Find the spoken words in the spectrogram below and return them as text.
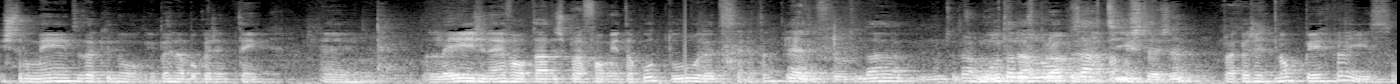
instrumentos. Aqui no, em Pernambuco a gente tem é, leis né, voltadas para fomento à cultura, etc. É, fruto da, muito da luta dos próprios artistas, né? Para que a gente não perca isso.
